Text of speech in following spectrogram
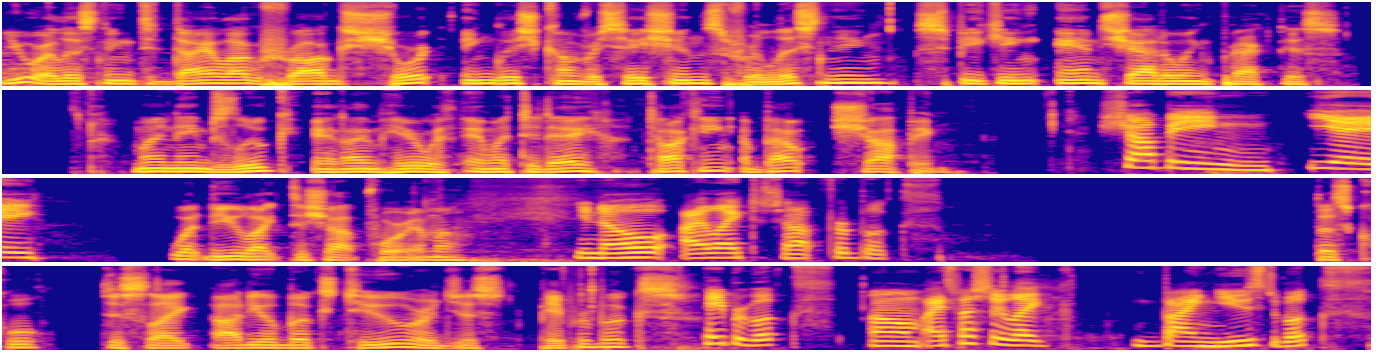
You are listening to Dialogue Frog's short English conversations for listening, speaking, and shadowing practice. My name's Luke, and I'm here with Emma today talking about shopping. Shopping! Yay! What do you like to shop for, Emma? You know, I like to shop for books. That's cool. Just like audiobooks too, or just paper books? Paper books. Um, I especially like buying used books,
